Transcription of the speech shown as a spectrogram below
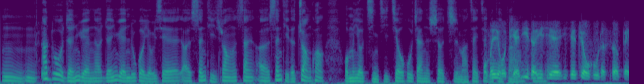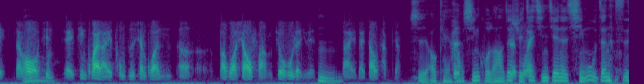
嗯嗯。那、如果人员呢？人员如果有一些呃身体状身呃身体的状况，我们有紧急救护站的设置吗？在这个我们有简易的一些、嗯、一些救护的设备，然后尽诶尽快来通知相关呃。包括消防、救护人员，嗯，来来到场是 OK，好辛苦了哈。这雪季期间的勤务真的是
